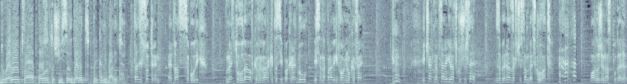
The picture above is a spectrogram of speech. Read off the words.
Доверие това е позата 69 при канибалите. Тази сутрин едва се събудих. Вместо вода в кафеварката сипах Bull и се направих двойно кафе. И чак на Цариградско шосе забелязах, че съм без колата. Млада жена споделя.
